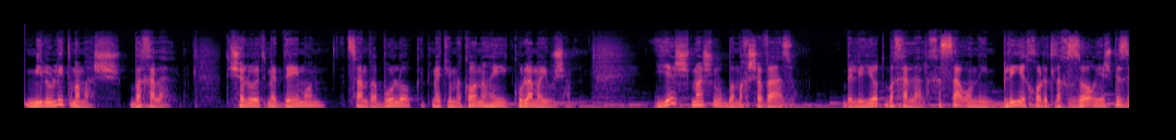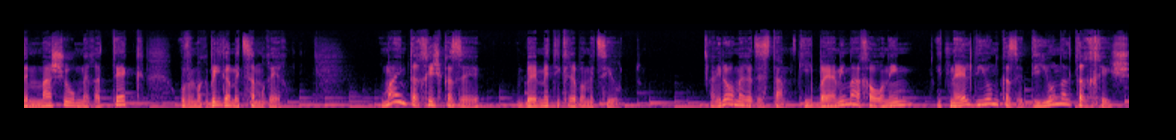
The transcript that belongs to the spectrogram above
מילולית ממש, בחלל. תשאלו את מאט דיימון, את סנדרה בולוק, את מתיו מקונוהי, כולם היו שם. יש משהו במחשבה הזו, בלהיות בחלל, חסר אונים, בלי יכולת לחזור, יש בזה משהו מרתק ובמקביל גם מצמרר. ומה אם תרחיש כזה באמת יקרה במציאות? אני לא אומר את זה סתם, כי בימים האחרונים התנהל דיון כזה, דיון על תרחיש,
